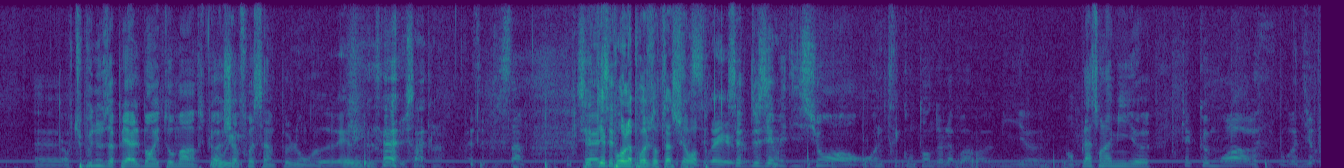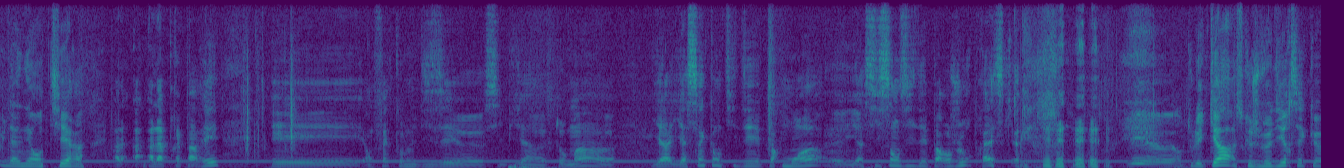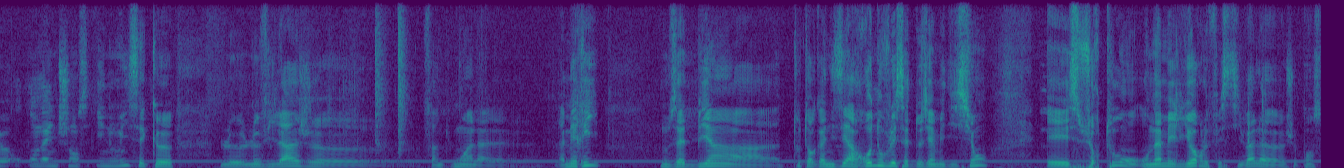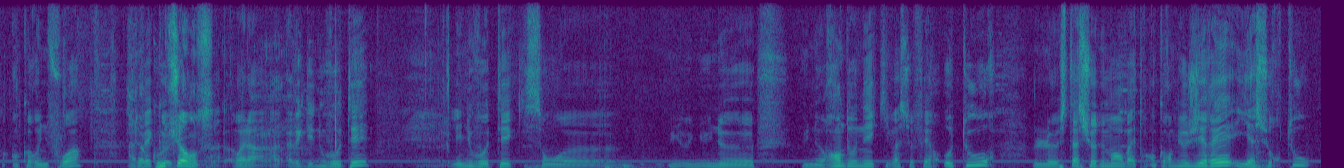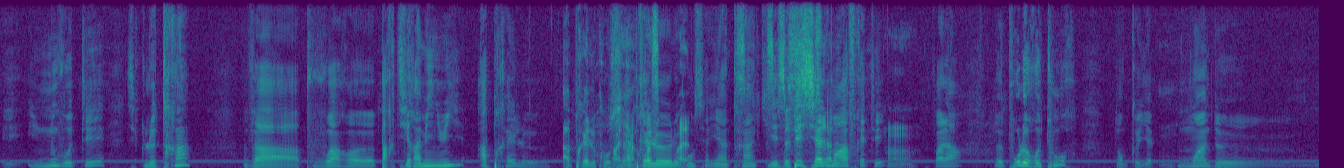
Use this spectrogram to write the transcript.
Euh, alors, tu peux nous appeler Alban et Thomas, hein, parce qu'à Oui. chaque fois c'est un peu long. hein. Euh, oui. C'est plus simple. C'était cette- pour la présentation après. Cette deuxième édition, on est très content de l'avoir euh, mis euh, en place. On a mis euh, quelques mois, euh, on va dire une année entière à, à- à la préparer. Et en fait, comme le disait euh, si bien Thomas, euh, il y, a- il y a 50 idées par mois, euh, il y a 600 idées par jour presque. Mais euh, en tous les cas, ce que je veux dire, c'est qu'on a une chance inouïe, c'est que le, le village, euh, enfin du moins la, la mairie, nous aide bien à tout organiser, à renouveler cette deuxième édition. Et surtout, on, on améliore le festival, euh, je pense, encore une fois. Avec, beaucoup de euh, chance. voilà, avec des nouveautés. Les nouveautés qui sont euh, une, une- une randonnée qui va se faire autour. Le stationnement va être encore mieux géré. Il y a surtout une nouveauté, c'est que le train va pouvoir euh, partir à minuit après le, Après concert. après le, le ouais. concert. Il y a un train qui est Spécial. spécialement affrété Hum. voilà, euh, pour le retour. Donc euh, il y a moins de,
